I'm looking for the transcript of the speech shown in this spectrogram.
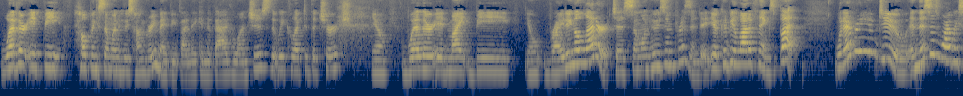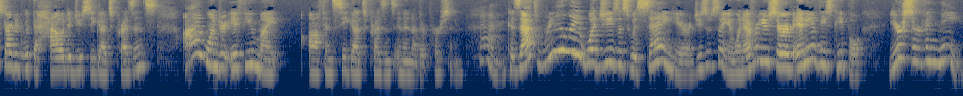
whether it be helping someone who's hungry, maybe by making the bag lunches that we collect at the church, you know, whether it might be, you know, writing a letter to someone who's imprisoned. It, it could be a lot of things. But whatever you do, and this is why we started with the how did you see God's presence, I wonder if you might often see God's presence in another person. Hmm. Because that's really what Jesus was saying here. Jesus was saying, whenever you serve any of these people, you're serving me,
